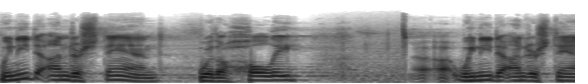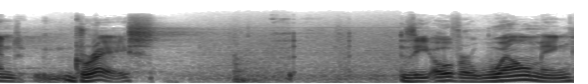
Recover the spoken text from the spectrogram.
We need to understand with a holy, uh, uh we need to understand grace the overwhelming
